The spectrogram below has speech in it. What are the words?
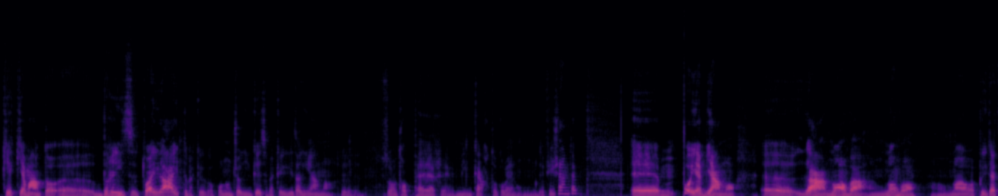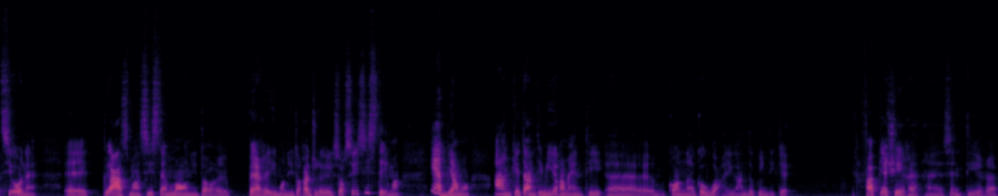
che è chiamato eh, Breeze Twilight perché lo pronuncio in inglese perché l'italiano eh, sono troppe R mi incarto come un deficiente. Eh, poi abbiamo eh, la nuova, nuovo, nuova applicazione eh, Plasma System Monitor per il monitoraggio delle risorse di sistema e abbiamo anche tanti miglioramenti eh, con, con Wayland, quindi che fa piacere eh, sentire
